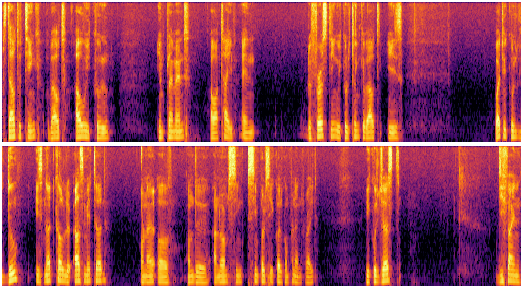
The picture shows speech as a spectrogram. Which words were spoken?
start to think about how we could implement our type. And the first thing we could think about is what we could do is not call the as method on a, of on the norm sim simple SQL component, right? We could just define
